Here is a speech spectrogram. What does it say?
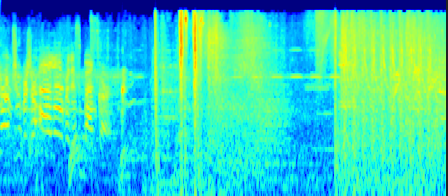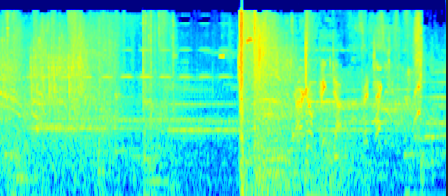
Stormtroopers are all over this bunker. Cargo picked up. Protected.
